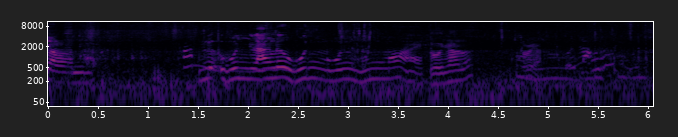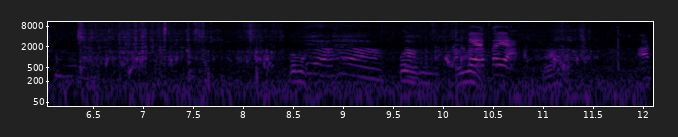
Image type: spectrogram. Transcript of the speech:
cho lựa huynh lang lựa huynh huynh huynh mỏi ai rồi ra đó rồi à Vâng. Tay tay ạ. Tay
